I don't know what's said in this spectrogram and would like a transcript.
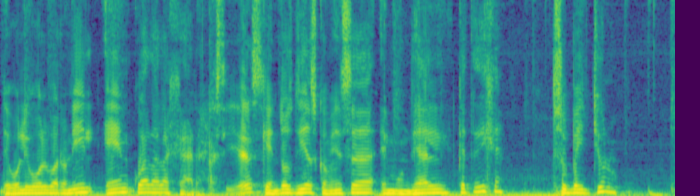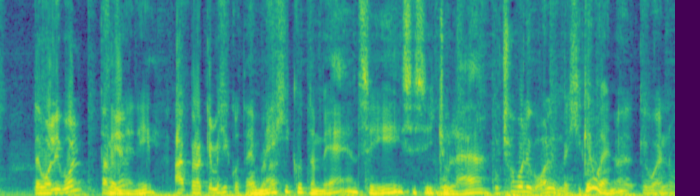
de voleibol varonil en Guadalajara. Así es. Que en dos días comienza el mundial, ¿qué te dije? Sub-21. ¿De voleibol también? Femenil. Ah, pero aquí en México En también. ¿verdad? México también, sí, sí, sí, chulada. Mucho voleibol en México. Qué bueno. Eh, qué bueno.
